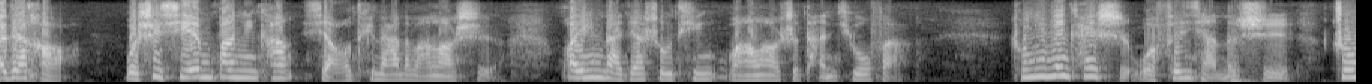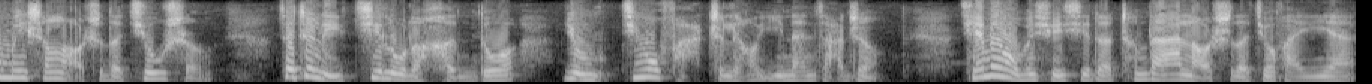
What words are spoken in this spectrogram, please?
大家好，我是西安邦尼康小儿推拿的王老师，欢迎大家收听王老师谈灸法。从今天开始，我分享的是周梅生老师的灸声，在这里记录了很多用灸法治疗疑难杂症。前面我们学习了程德安老师的灸法医案，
